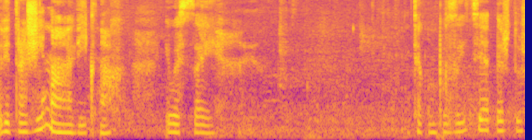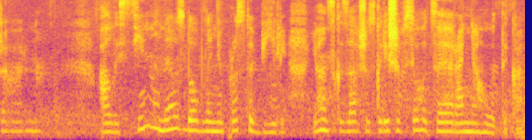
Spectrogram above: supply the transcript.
вітражі на вікнах. І ось цей, ця композиція теж дуже гарна. Але стіни не оздоблені, просто білі. Йоган сказав, що, скоріше всього, це рання готика.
